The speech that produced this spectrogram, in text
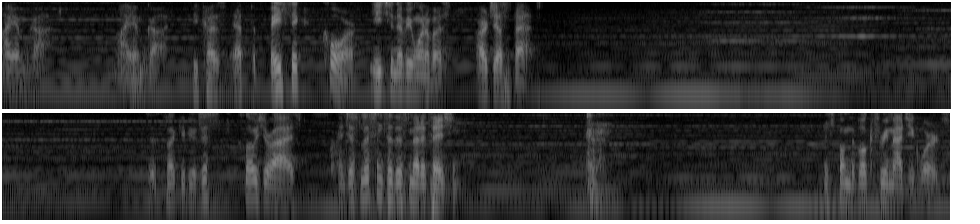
I am God. I am God. Because at the basic core, each and every one of us are just that. It's like if you just close your eyes and just listen to this meditation. It's from the book Three Magic Words.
